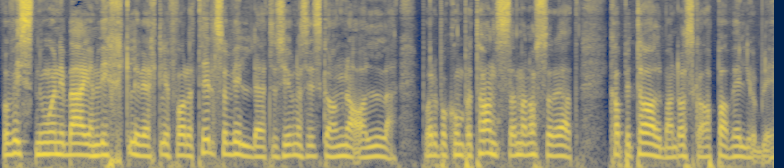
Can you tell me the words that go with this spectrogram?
For hvis noen i Bergen virkelig virkelig får det til, så vil det til syvende og sist gagne alle. Både på kompetanse, men også det at kapitalen man da skaper, vil jo bli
